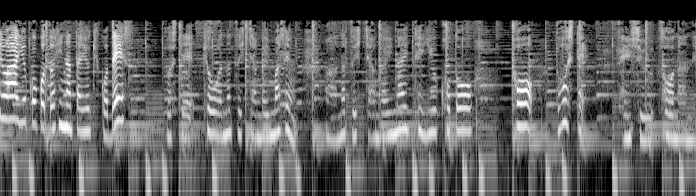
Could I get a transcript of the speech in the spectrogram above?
ちはゆこことひなたゆきこですそして今日はなつひちゃんがいませんあなつひちゃんがいないっていうことと、どうして先週、そうなんで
